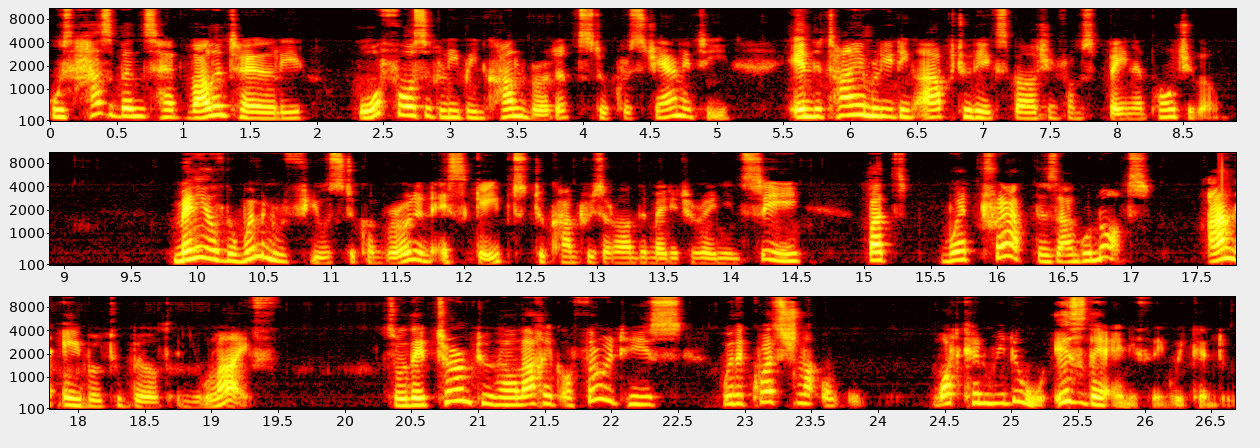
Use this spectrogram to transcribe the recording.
whose husbands had voluntarily or forcibly been converted to Christianity in the time leading up to the expulsion from Spain and Portugal. Many of the women refused to convert and escaped to countries around the Mediterranean Sea, but were trapped as Agunots, unable to build a new life. So they turned to the halachic authorities with a question of what can we do? Is there anything we can do?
